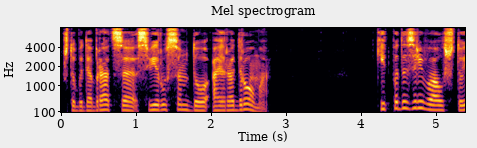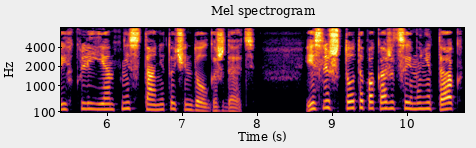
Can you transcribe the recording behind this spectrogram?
чтобы добраться с вирусом до аэродрома. Кит подозревал, что их клиент не станет очень долго ждать. Если что-то покажется ему не так,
